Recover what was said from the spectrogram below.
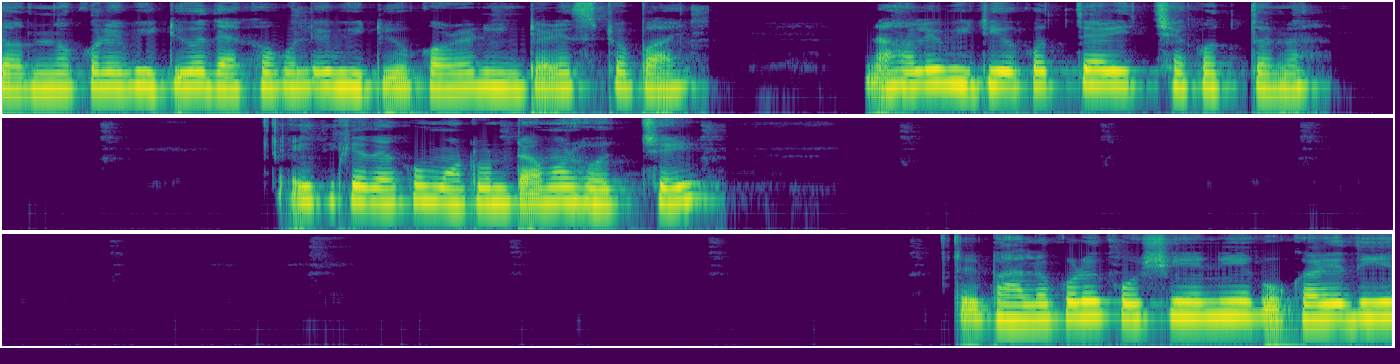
যত্ন করে ভিডিও দেখো বলে ভিডিও করার ইন্টারেস্টও পাই না হলে ভিডিও করতে আর ইচ্ছে করতো না। এইদিকে দেখো মটনটা আমার হচ্ছেই। তো ভালো করে কষিয়ে নিয়ে কুকারে দিয়ে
